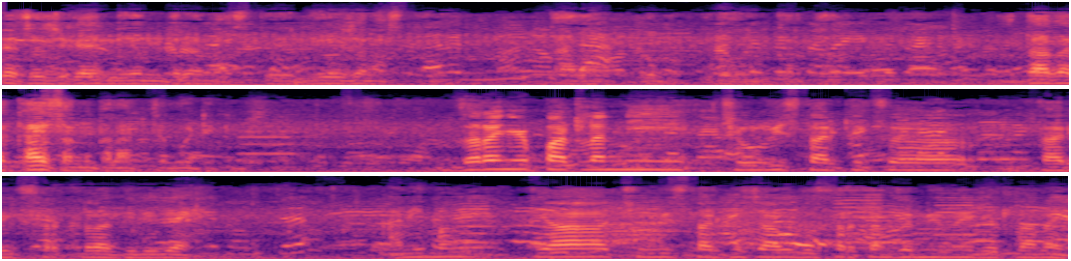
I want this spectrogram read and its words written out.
त्याचं जे काही नियंत्रण असतं नियोजन असतं त्याला प्रमुख करतात दादा काय सांगताल आजच्या बैठकीविषयी? जरांगे पाटलांनी चोवीस तारखेचं तारीख सरकारला दिलेली आहे. आणि मग त्या चोवीस तारखेच्या अगोदर सरकारचा निर्णय घेतला नाही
